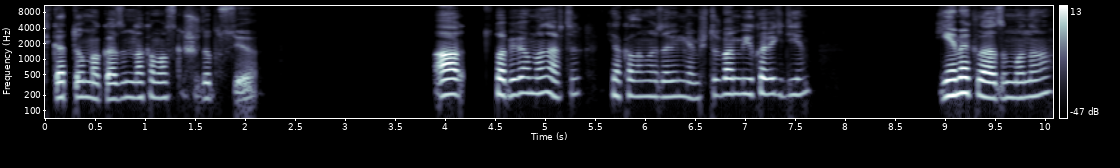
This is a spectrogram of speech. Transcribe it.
Dikkatli olmak lazım. Nakamaska şurada pusuyor. Aa tutabiliyorum ben artık. Yakalama özelliğim gelmiş. Dur ben bir yukarı gideyim. Yemek lazım bana.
